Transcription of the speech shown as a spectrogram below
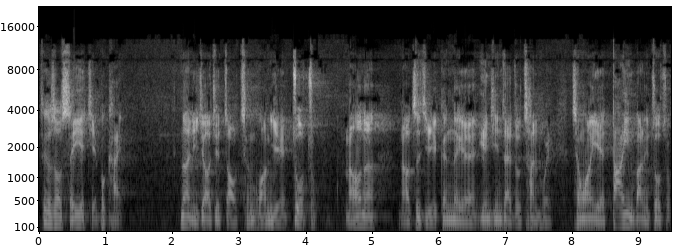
这个时候谁也解不开，那你就要去找城隍爷做主，然后呢，然后自己跟那个冤亲债主忏悔，城隍爷答应帮你做主，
